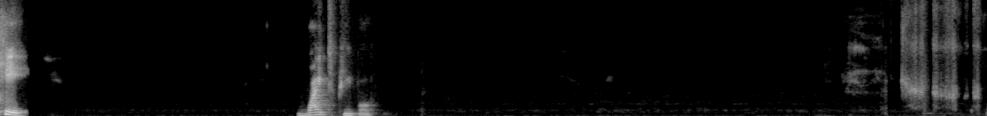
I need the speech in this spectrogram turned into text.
Key. White people.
